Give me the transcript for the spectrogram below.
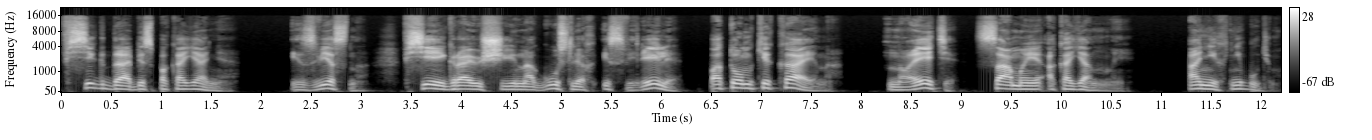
Всегда без покаяния. Известно, все играющие на гуслях и свирели — потомки Каина, но эти — самые окаянные. О них не будем.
